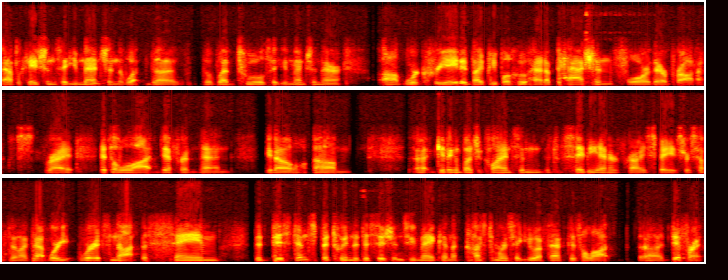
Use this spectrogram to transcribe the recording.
applications that you mentioned, the the the web tools that you mentioned there, uh, were created by people who had a passion for their products, right? It's a lot different than, you know, um, uh, getting a bunch of clients in, say, the enterprise space or something like that, where where it's not the same. The distance between the decisions you make and the customers that you affect is a lot uh, different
